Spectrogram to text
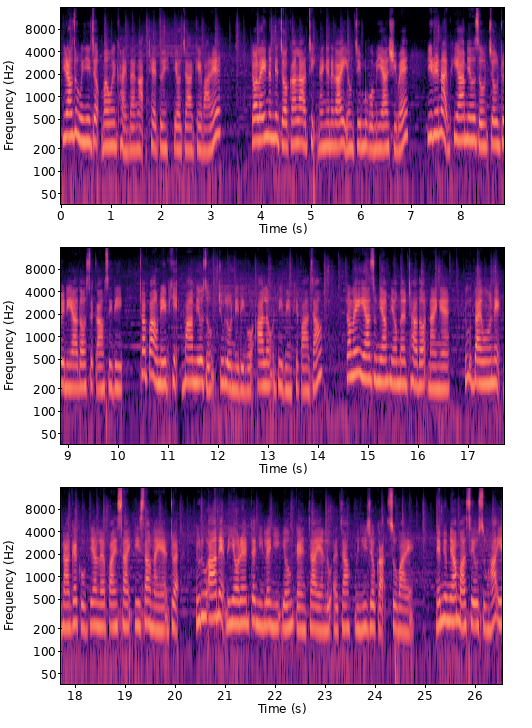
ပြည်ထောင်စုဝန်ကြီးချုပ်မန်ဝင်းခိုင်တန်းကထည့်သွင်းပြောကြားခဲ့ပါတယ်။ဒေါ်လိန်နှစ်ကျော်ကာလအထိနိုင်ငံတကာရဲ့ယုံကြည်မှုကိုမရရှိပဲပြည်တွင်း၌ဖိအားမျိုးစုံကြုံတွေ့နေရသောစစ်ကောင်စီသည်ထွက်ပေါက်နေဖြင့်မှားမျိုးစုံကျူးလွန်နေသည်ကိုအားလုံးအသိပင်ဖြစ်ပါကြောင်းဒေါ်လိန်အရာစုများမျှော်မှန်းထားသောနိုင်ငံလူအတိုင်းဝန်းနှင့်နာဂတ်ကိုပြန်လည်ပိုင်းဆိုင်တည်ဆောက်နိုင်ရန်အတွက်လူလူအားနဲ့မလျော်တဲ့တက်ညီလက်ညီရုန်းကန်ကြရန်လိုအပ်ကြောင်းဝန်ကြီးချုပ်ကဆိုပါတယ်။နေမြများမှာစေအုပ်စုဟာရ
